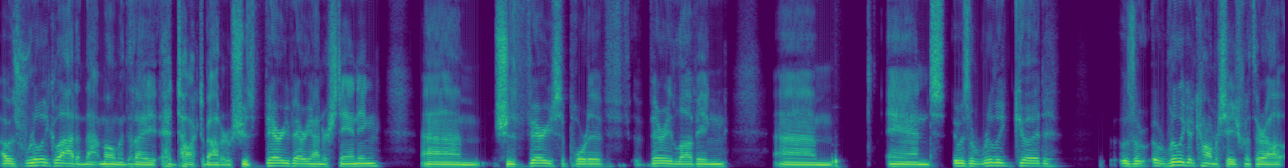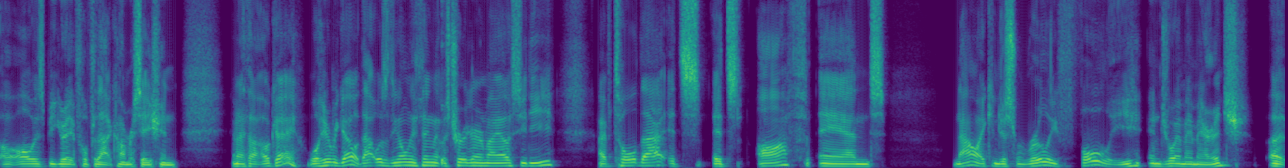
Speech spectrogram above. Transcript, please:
I was really glad in that moment that I had talked about her. She was very, very understanding. Um, she was very supportive, very loving. Um, and it was a really good it was a, a really good conversation with her. I'll, I'll, always be grateful for that conversation. And i thought okay well here we go. That was the only thing that was triggering my ocd i've told that it's it's off and now i can just really fully enjoy my marriage uh,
